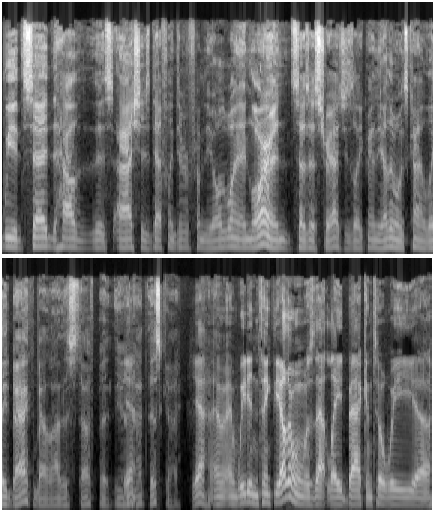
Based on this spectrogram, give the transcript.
we had said how this Ash is definitely different from the old one, and Lauren says that straight out. She's like, "Man, the other one was kind of laid back about a lot of this stuff, but you know, Yeah. not this guy." Yeah, and, and we didn't think the other one was that laid back until we uh,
